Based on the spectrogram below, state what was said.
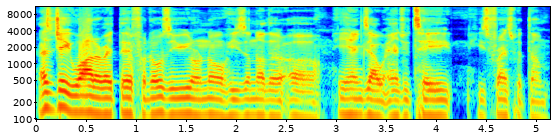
That's Jay Waller right there. For those of you who don't know, he's another. Uh, he hangs out with Andrew Tate. He's friends with them.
